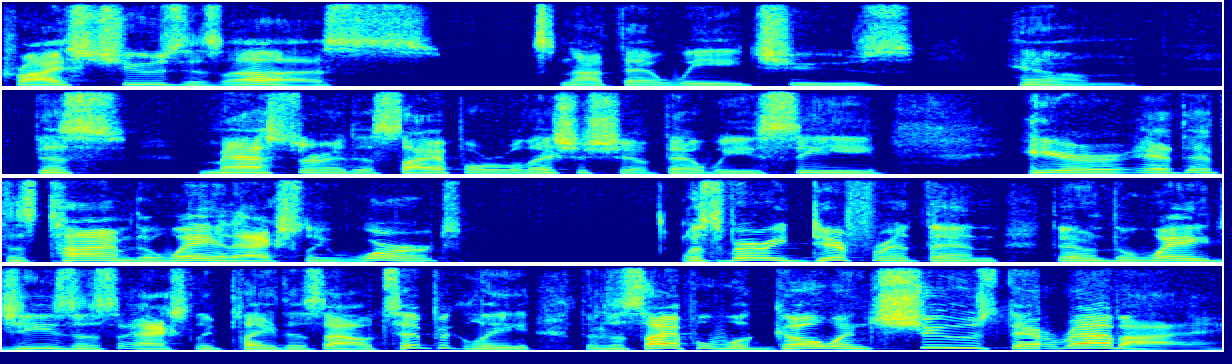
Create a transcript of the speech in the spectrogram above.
Christ chooses us. It's not that we choose him. This master and disciple relationship that we see here at, at, this time, the way it actually worked was very different than, than the way Jesus actually played this out. Typically, the disciple would go and choose their rabbi.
